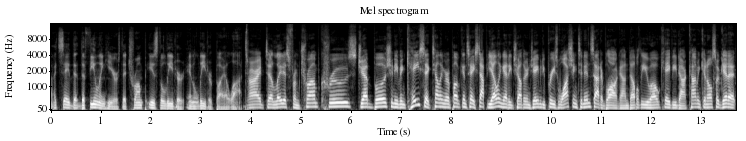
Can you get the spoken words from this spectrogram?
I'd say that the feeling here is that Trump is the leader and a leader by a lot. All right. Uh, latest from Trump, Cruz, Jeb Bush, and even Kasich telling Republicans, hey, stop yelling at each other. And Jamie Dupree's Washington Insider blog on WOKV.com. You can also get it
